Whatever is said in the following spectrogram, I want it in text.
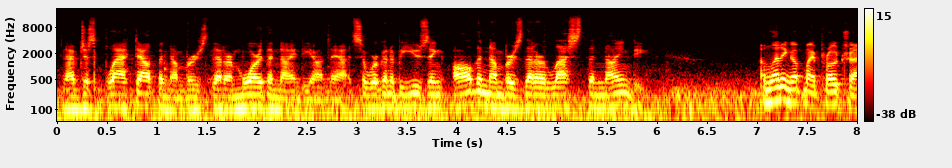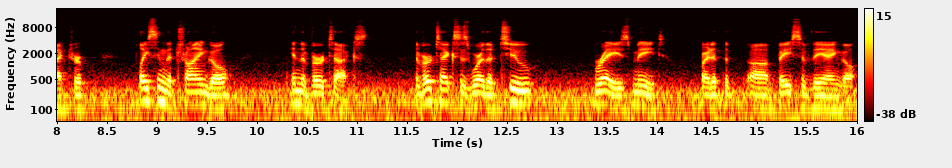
And I've just blacked out the numbers that are more than 90 on that. So we're going to be using all the numbers that are less than 90. I'm lining up my protractor, placing the triangle in the vertex. The vertex is where the two rays meet, right at the uh, base of the angle.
